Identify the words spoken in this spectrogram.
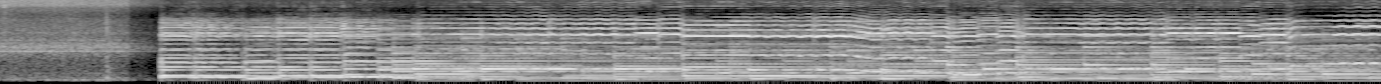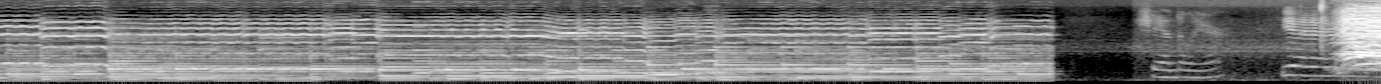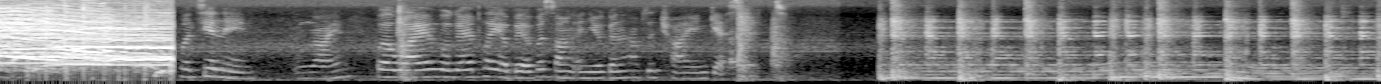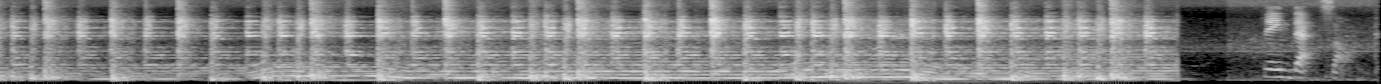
What's your name? Ryan. Well, Ryan, we're gonna play a bit of a song and you're gonna have to try and guess it. Name that song.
